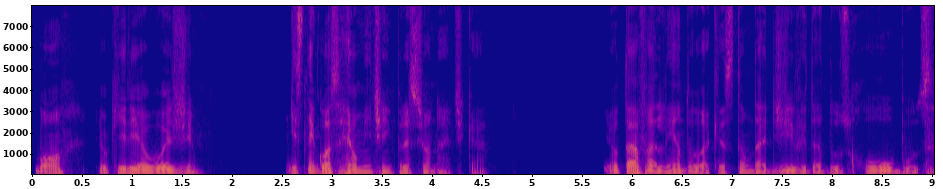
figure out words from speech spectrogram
Bom, eu queria hoje. Esse negócio realmente é impressionante, cara. Eu estava lendo a questão da dívida, dos roubos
